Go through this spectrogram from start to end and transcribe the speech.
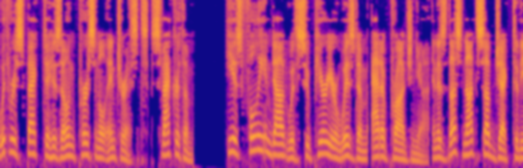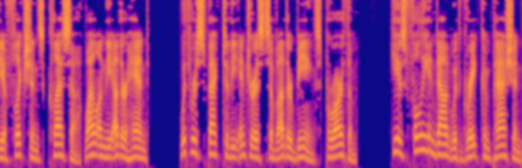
with respect to his own personal interests he is fully endowed with superior wisdom and is thus not subject to the afflictions while on the other hand with respect to the interests of other beings he is fully endowed with great compassion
